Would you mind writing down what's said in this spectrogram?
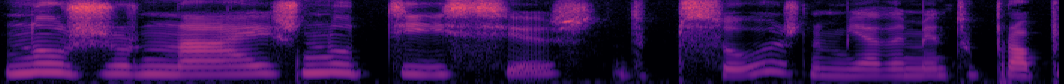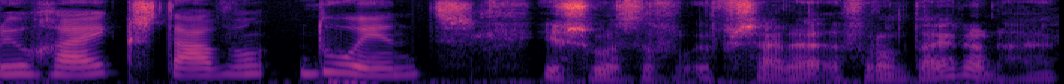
nos jornais notícias de pessoas, nomeadamente o próprio rei, que estavam doentes. E chegou-se a fechar a fronteira, não é?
